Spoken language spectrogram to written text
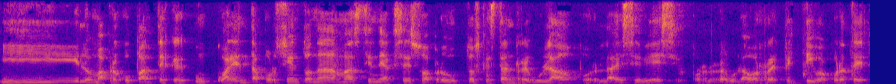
Y lo más preocupante es que un 40% nada más tiene acceso a productos que están regulados por la SBS, por el regulador respectivo. Acuérdate,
